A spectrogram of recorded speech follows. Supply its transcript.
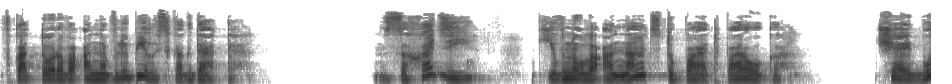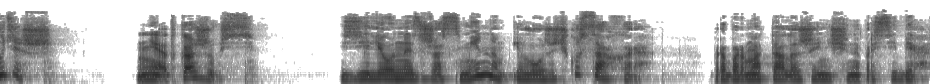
в которого она влюбилась когда-то. «Заходи», — кивнула она, отступая от порога. «Чай будешь?» «Не откажусь». «Зеленый с жасмином и ложечку сахара», — пробормотала женщина про себя.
